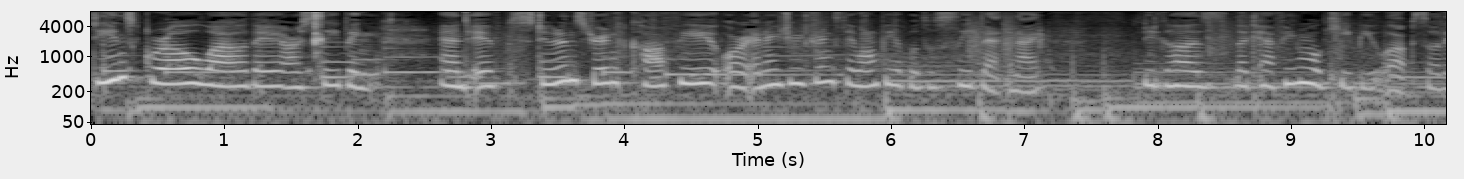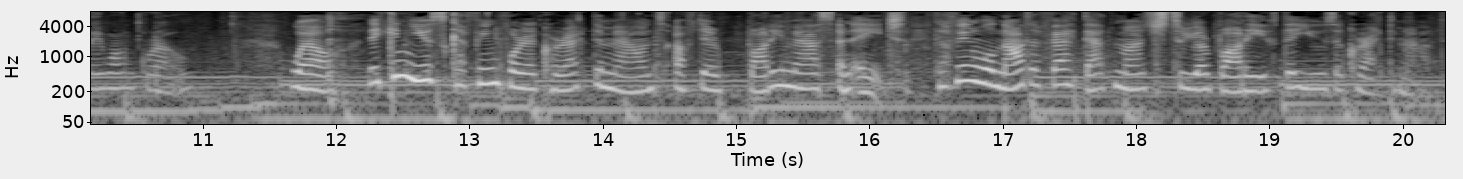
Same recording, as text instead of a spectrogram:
Teens grow while they are sleeping. And if students drink coffee or energy drinks, they won't be able to sleep at night because the caffeine will keep you up, so they won't grow. Well, they can use caffeine for the correct amount of their body mass and age. Caffeine will not affect that much to your body if they use the correct amount.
